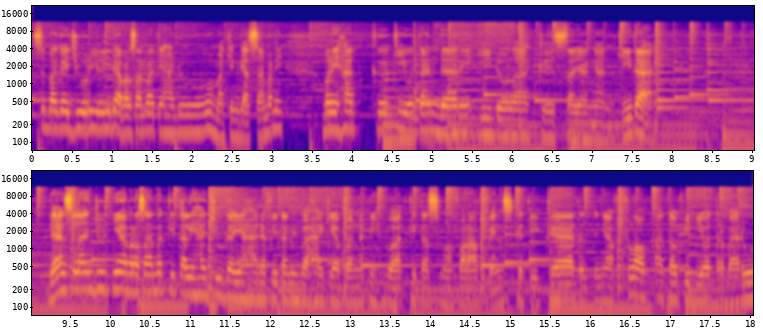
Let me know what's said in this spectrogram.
Sebagai juri LIDA persahabat ya Aduh makin gak sabar nih Melihat kekiutan dari idola kesayangan kita. Dan selanjutnya para sahabat kita lihat juga ya ada vitamin bahagia banget nih buat kita semua para fans ketika tentunya vlog atau video terbaru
